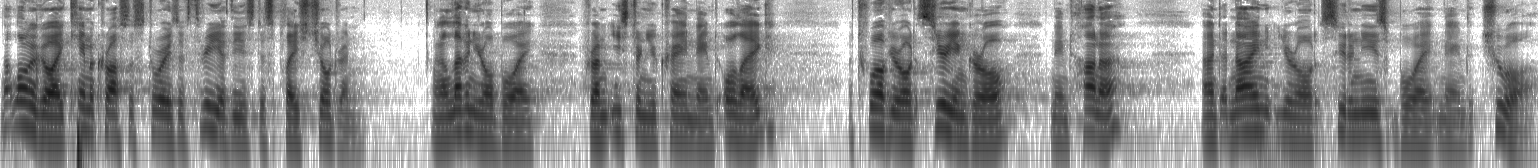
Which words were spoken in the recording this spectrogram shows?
Not long ago, I came across the stories of three of these displaced children an 11 year old boy from eastern Ukraine named Oleg, a 12 year old Syrian girl named Hannah, and a nine year old Sudanese boy named Chul.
